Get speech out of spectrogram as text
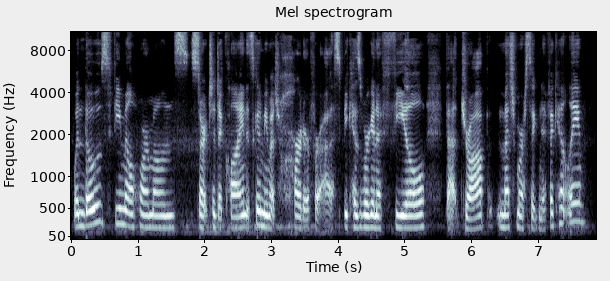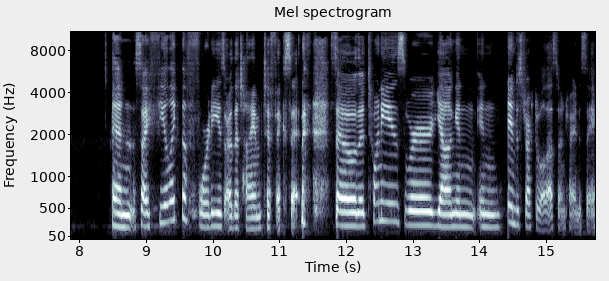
when those female hormones start to decline, it's going to be much harder for us because we're going to feel that drop much more significantly. And so I feel like the 40s are the time to fix it. So the 20s were young and, and, indestructible. That's what I'm trying to say.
